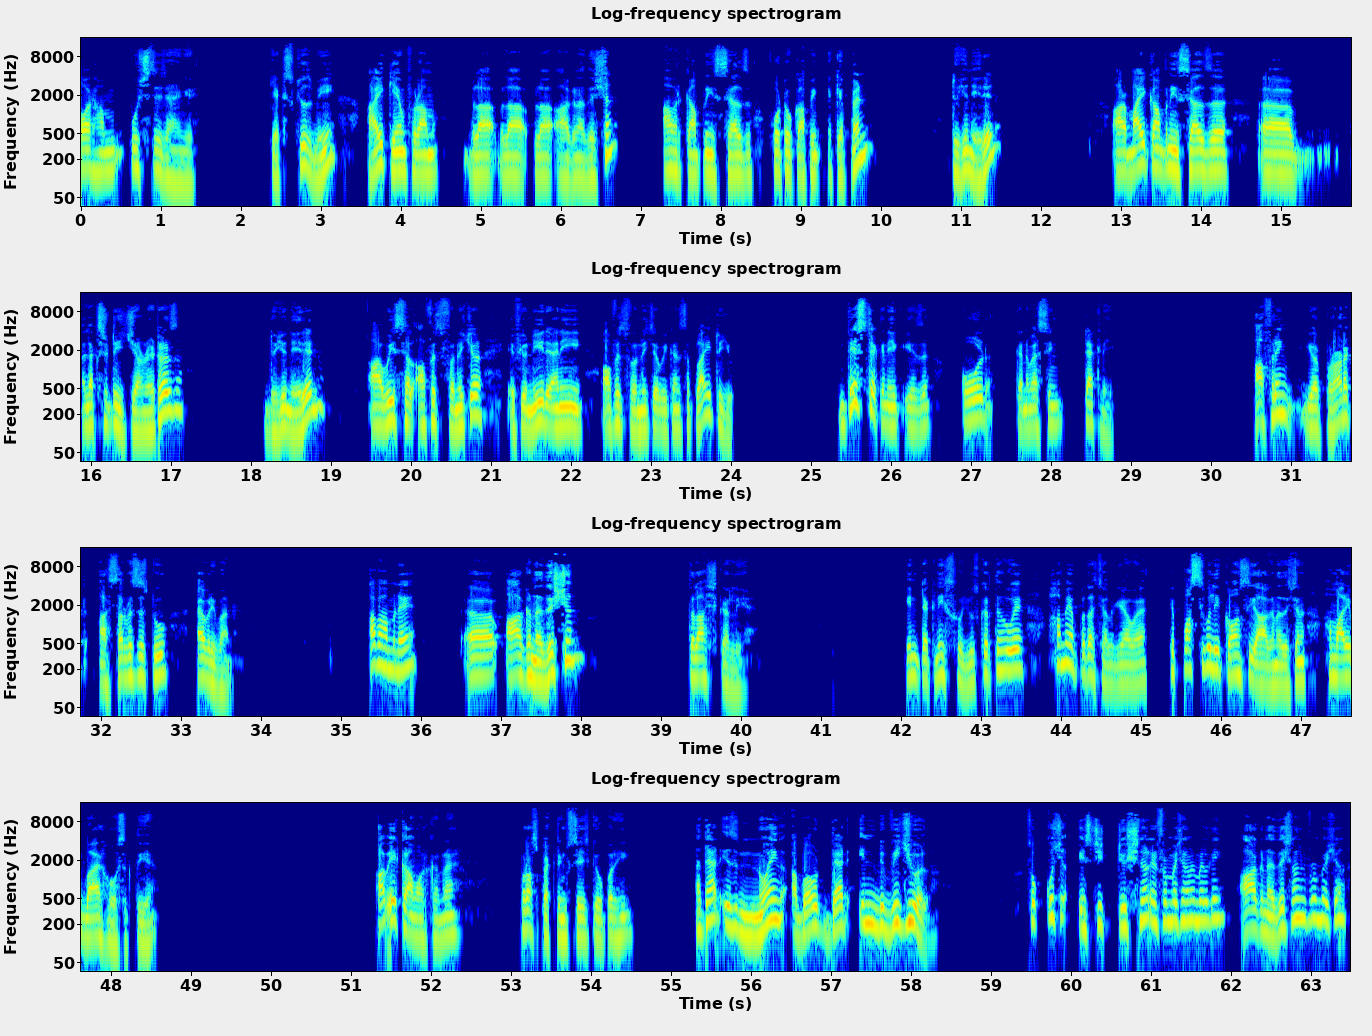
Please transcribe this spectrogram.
اور ہم پوچھتے جائیں گے کہ excuse me I came from blah blah blah organisation our company sells photocopying equipment to you it are my company sells electricity generators? Do you need it? Or we sell office furniture. If you need any office furniture, we can supply it to you. This technique is cold canvassing technique. Offering your product or services to everyone. اب ہم نے organization تلاش کر لی ہے ان techniques کو use کرتے ہوئے ہمیں پتا چل گیا ہوا ہے کہ پاسبلی کون سی آرگنائزیشن ہماری باہر ہو سکتی ہے اب ایک کام اور کرنا ہے پروسپیکٹنگ اسٹیج کے اوپر ہی that is knowing about that individual so کچھ انسٹیٹیوشنل انفارمیشن ہمیں مل گئی آرگنائزیشنل انفارمیشن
